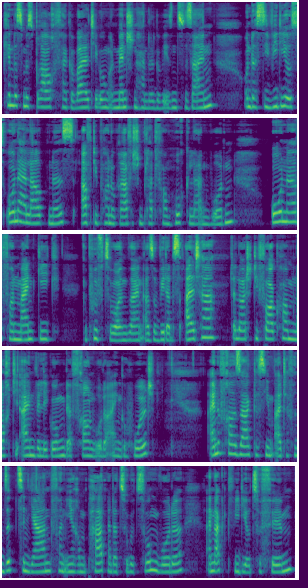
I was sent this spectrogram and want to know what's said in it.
Kindesmissbrauch, Vergewaltigung und Menschenhandel gewesen zu sein und dass die Videos ohne Erlaubnis auf die pornografischen Plattformen hochgeladen wurden, ohne von MindGeek geprüft zu worden sein. Also weder das Alter der Leute, die vorkommen, noch die Einwilligung der Frauen wurde eingeholt. Eine Frau sagt, dass sie im Alter von 17 Jahren von ihrem Partner dazu gezwungen wurde, ein Nacktvideo zu filmen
